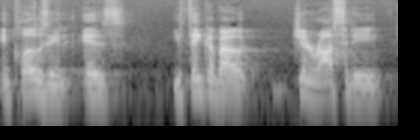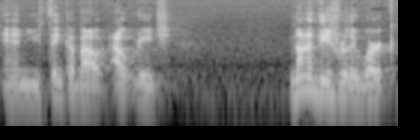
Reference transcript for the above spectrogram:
in closing is you think about generosity and you think about outreach. None of these really work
